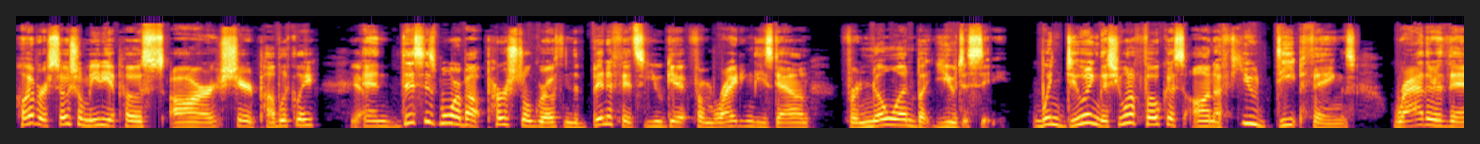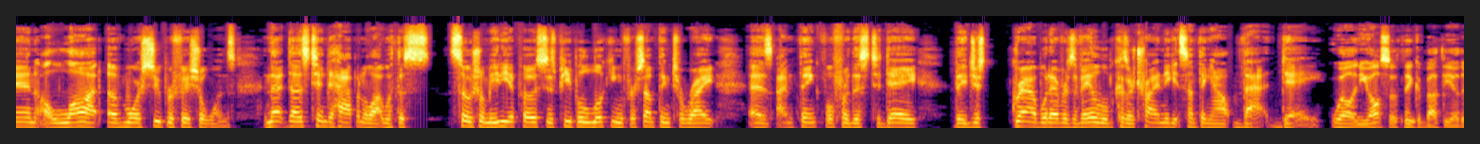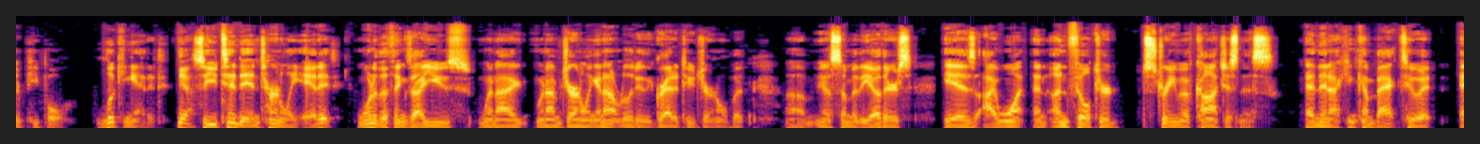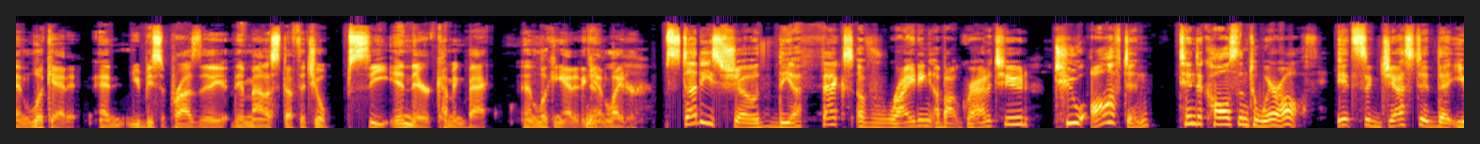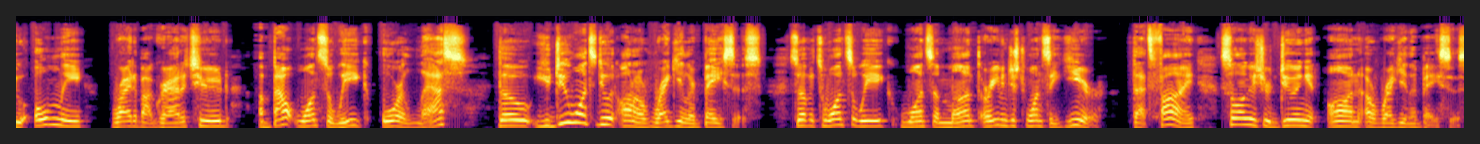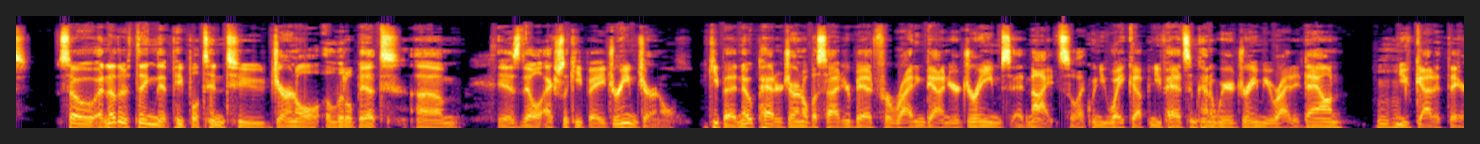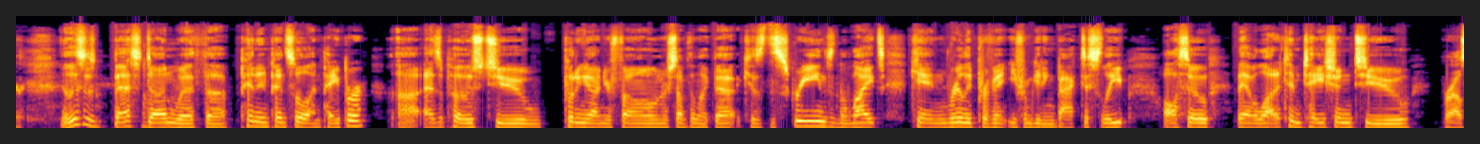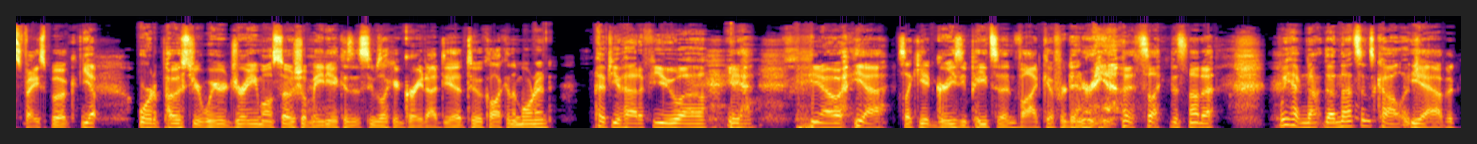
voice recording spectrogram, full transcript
However, social media posts are shared publicly. Yeah. And this is more about personal growth and the benefits you get from writing these down for no one but you to see. When doing this, you want to focus on a few deep things rather than a lot of more superficial ones. And that does tend to happen a lot with the s- social media posts is people looking for something to write as I'm thankful for this today. They just grab whatever's available because they're trying to get something out that day. Well, and you also think about the other people looking at it. Yeah. So you tend to internally edit. One of the things I use when I when I'm journaling, and I don't really do the gratitude journal, but um, you know some of the others is I want an unfiltered stream of consciousness, and then I can come back to it and look at it, and you'd be surprised the the amount of stuff that you'll see in there coming back and looking at it again later. Studies show the effects of writing about gratitude too often tend to cause them to wear off. It's suggested that you only write about gratitude about once a week or less, though you do want to do it on a regular basis. So if it's once a week, once a month, or even just once a year, that's fine, so long as you're doing it on a regular basis. So another thing that people tend to journal a little bit um, is they'll actually keep a dream journal. You keep a notepad or journal beside your bed for writing down your dreams at night. So like when you wake up and you've had some kind of weird dream, you write it down. You've got it there. Now, this is best done with uh, pen and pencil and paper, uh, as opposed to putting it on your phone or something like that, because the screens and the lights can really prevent you from getting back to sleep. Also, they have a lot of temptation to, Browse Facebook. yep. Or to post your weird dream on social media because it seems like a great idea at two o'clock in the morning. If you've had a few, uh, you know, You know, yeah. It's like you had greasy pizza and vodka for dinner. You know, it's like, it's not a, we have not done that since college. Yeah, but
